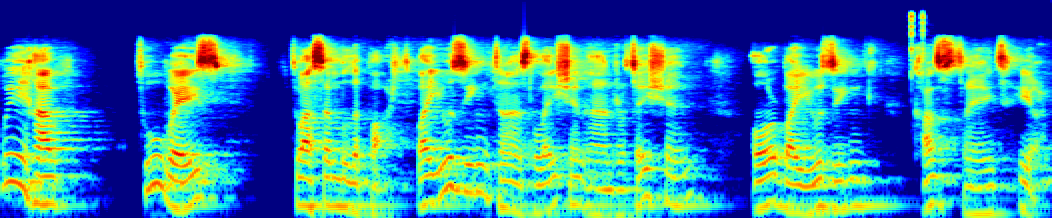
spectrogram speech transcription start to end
We have two ways to assemble the part by using translation and rotation or by using constraints here.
